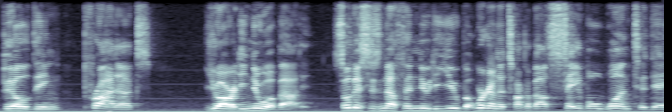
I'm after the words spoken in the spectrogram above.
building products. You already knew about it. So, this is nothing new to you, but we're going to talk about Sable One today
